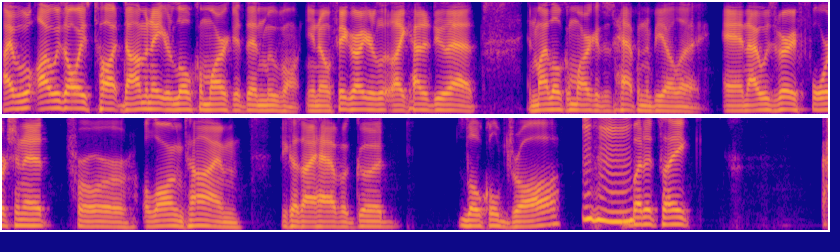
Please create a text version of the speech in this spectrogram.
I, was always taught dominate your local market, then move on. You know, figure out your like how to do that. And my local market just happened to be LA, and I was very fortunate for a long time because I have a good local draw. hmm But it's like.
